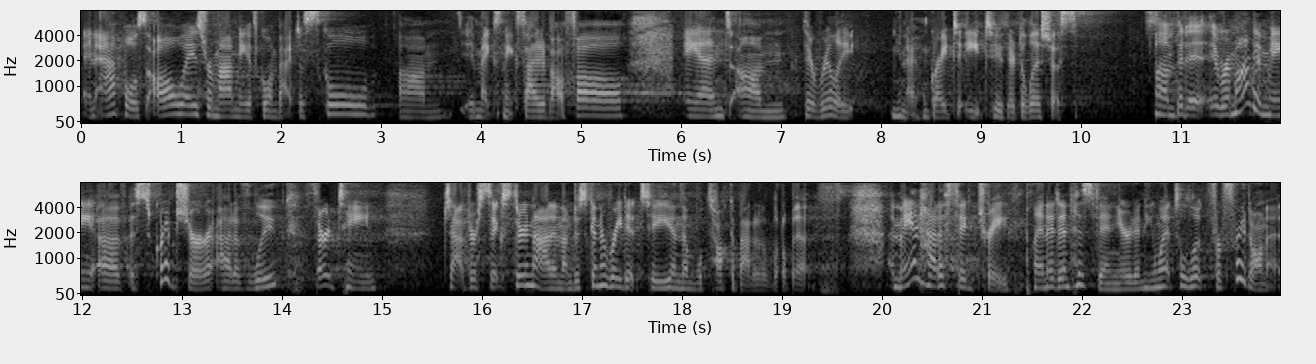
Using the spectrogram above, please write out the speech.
And apples always remind me of going back to school. Um, it makes me excited about fall, and um, they're really, you know, great to eat too. They're delicious. Um, but it, it reminded me of a scripture out of Luke 13 chapter 6 through 9, and I'm just going to read it to you and then we'll talk about it a little bit. A man had a fig tree planted in his vineyard, and he went to look for fruit on it,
